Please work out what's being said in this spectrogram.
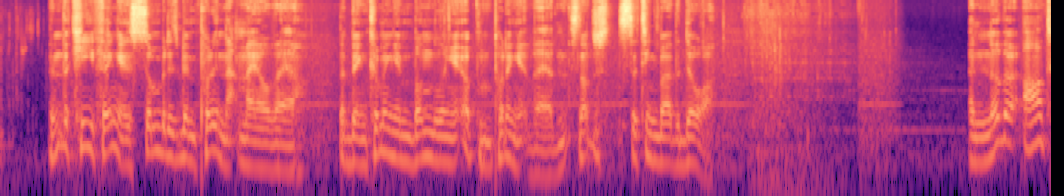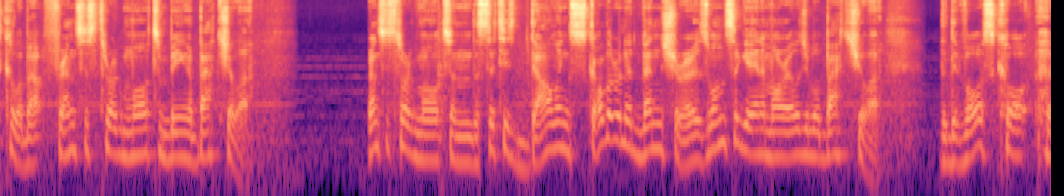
I think the key thing is somebody's been putting that mail there. They've been coming in, bundling it up and putting it there. And it's not just sitting by the door. Another article about Francis Throgmorton being a bachelor. Francis Throgmorton, the city's darling scholar and adventurer, is once again a more eligible bachelor. The divorce court uh,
